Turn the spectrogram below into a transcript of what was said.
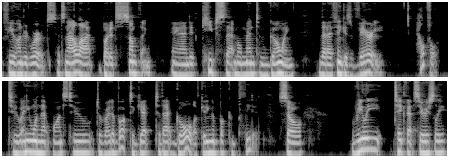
a few hundred words. It's not a lot, but it's something. and it keeps that momentum going that I think is very helpful to anyone that wants to to write a book to get to that goal of getting a book completed. So really take that seriously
